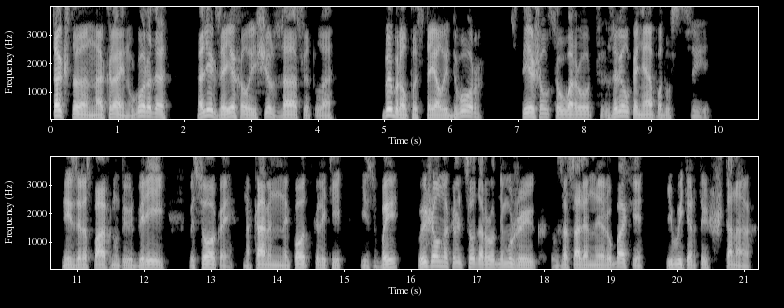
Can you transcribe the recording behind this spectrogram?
Так что на окраину города Олег заехал еще засветло, выбрал постоялый двор, спешился у ворот, завел коня под узцы. Из распахнутых дверей высокой, на каменной подклети избы вышел на крыльцо дородный мужик в засаленной рубахе и вытертых штанах,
